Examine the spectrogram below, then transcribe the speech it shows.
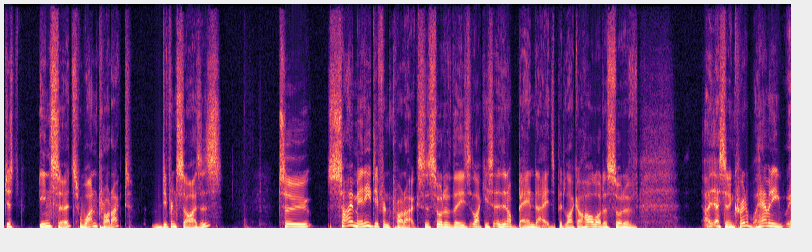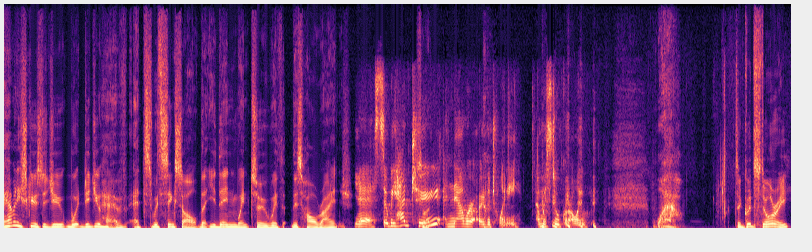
just inserts, one product, different sizes, to so many different products. There's sort of these, like you said, they're not band aids, but like a whole lot of sort of. That's incredible. How many how many SKUs did you did you have at with Synxsole that you then went to with this whole range? Yeah, so we had two, so, and now we're over twenty, and we're still growing. wow, it's a good story.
